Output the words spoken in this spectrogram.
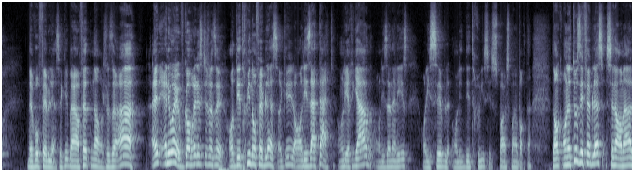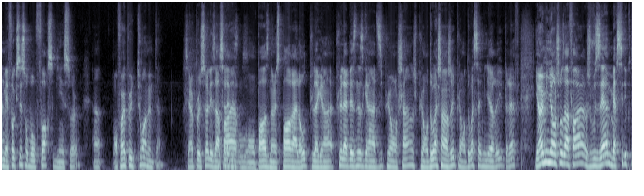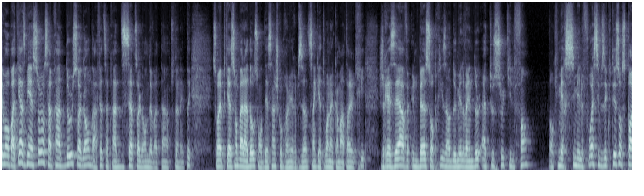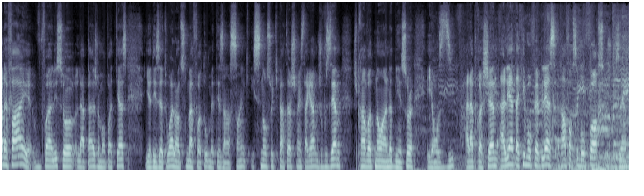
de vos faiblesses, ok? Ben, en fait, non, je veux dire, ah, Anyway, vous comprenez ce que je veux dire. On détruit nos faiblesses, ok? On les attaque, on les regarde, on les analyse, on les cible, on les détruit, c'est super, super important. Donc, on a tous des faiblesses, c'est normal, mais focusez sur vos forces, bien sûr. Hein. On fait un peu de tout en même temps. C'est un peu ça les affaires où on passe d'un sport à l'autre. Plus la, plus la business grandit, plus on change, plus on doit changer, plus on doit s'améliorer. Bref, il y a un million de choses à faire. Je vous aime. Merci d'écouter mon podcast. Bien sûr, ça prend deux secondes. En fait, ça prend 17 secondes de votre temps, en toute honnêteté. Sur l'application Balados, on descend jusqu'au premier épisode, 5 étoiles, un commentaire écrit. Je réserve une belle surprise en 2022 à tous ceux qui le font. Donc, merci mille fois. Si vous écoutez sur Spotify, vous pouvez aller sur la page de mon podcast. Il y a des étoiles en dessous de ma photo. Mettez-en cinq. Et sinon, ceux qui partagent sur Instagram, je vous aime. Je prends votre nom en note, bien sûr. Et on se dit à la prochaine. Allez attaquer vos faiblesses, renforcer vos forces. Je vous aime.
